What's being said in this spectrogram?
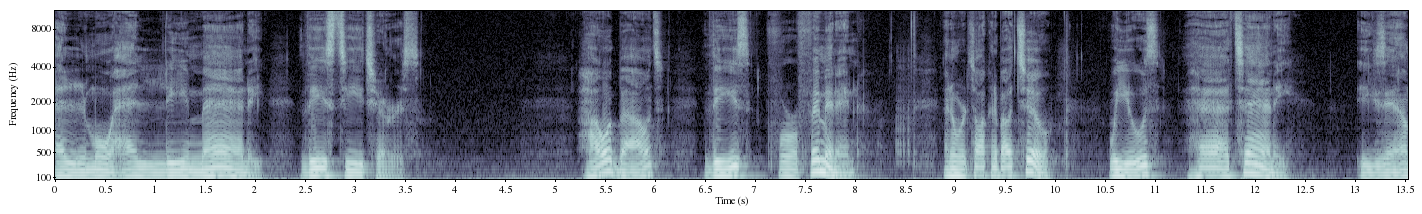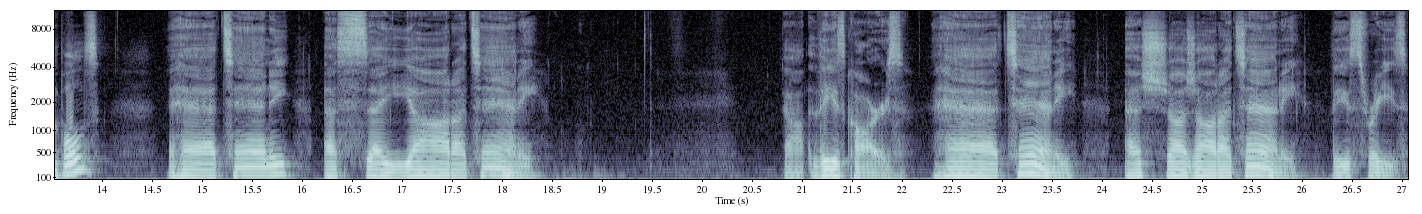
المعلمان these teachers how about these for feminine and we're talking about two we use هاتان examples هاتان السيارتان uh, these cars هاتان الشجرتان these trees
